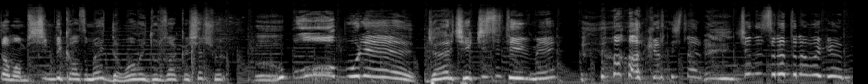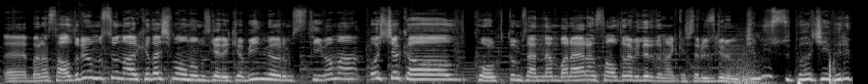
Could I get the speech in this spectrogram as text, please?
Tamam şimdi kazmaya devam ediyoruz arkadaşlar. Şöyle Oo bu ne? Gerçekçi Steve mi? Arkadaşlar şunun suratına bakın. Ee, bana saldırıyor musun? Arkadaş mı olmamız gerekiyor bilmiyorum Steve ama hoşça kal. Korktum senden bana her an saldırabilirdin arkadaşlar üzgünüm. Şimdi süper cevheri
